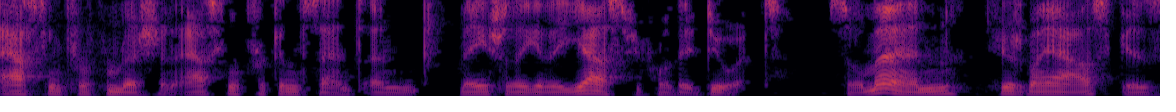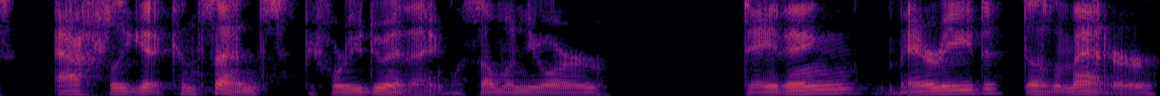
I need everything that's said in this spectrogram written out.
asking for permission, asking for consent, and making sure they get a yes before they do it. So men, here's my ask is actually get consent before you do anything with someone you're dating, married, doesn't matter.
